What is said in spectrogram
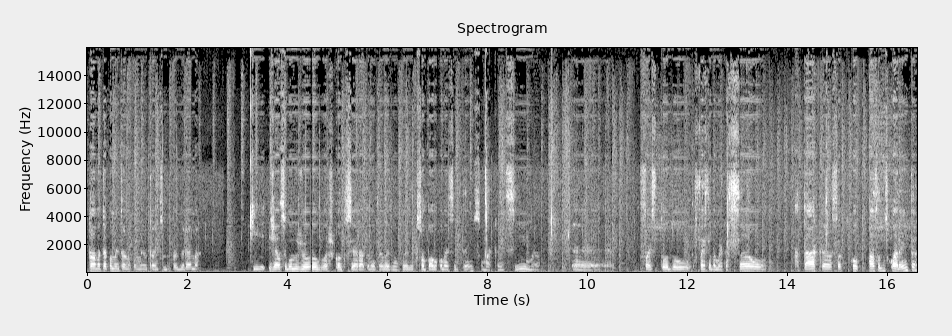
eu tava até comentando com o meu antes do programa que já é o segundo jogo, acho que contra o Ceará também foi a mesma coisa, que São Paulo começa intenso, marcando em cima, é, faz todo. faz toda a marcação, ataca, só que passa dos 40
